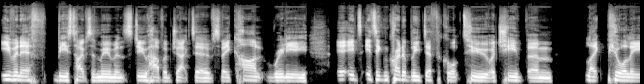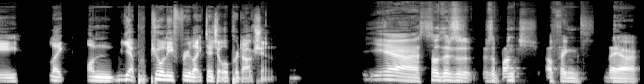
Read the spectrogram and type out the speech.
even if these types of movements do have objectives they can't really it's it's incredibly difficult to achieve them like purely like on yeah pu- purely through like digital production. Yeah, so there's a there's a bunch of things there,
